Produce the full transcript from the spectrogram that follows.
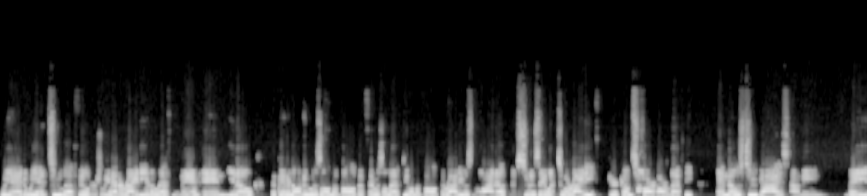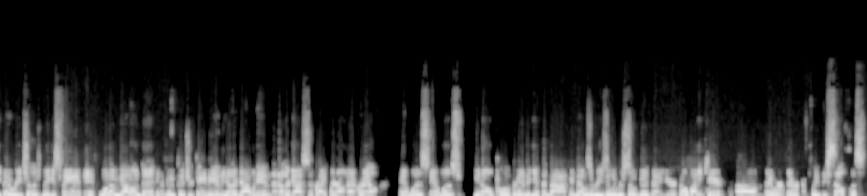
we had we had two left fielders. We had a righty and a lefty, man. And you know, depending on who was on the bump, if there was a lefty on the bump, the righty was in the lineup. And as soon as they went to a righty, here comes our, our lefty. And those two guys, I mean, they they were each other's biggest fan. If, if one of them got on deck and a new pitcher came in, the other guy went in, and that other guy stood right there on that rail and was and was you know pulling for him to get the knock, and that was the reason we were so good that year. Nobody cared. Um, they were they were completely selfless.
